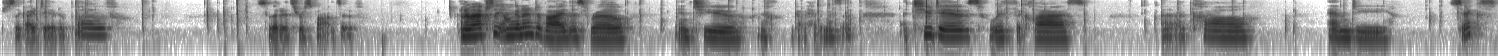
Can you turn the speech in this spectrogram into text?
just like I did above, so that it's responsive. And I'm actually, I'm gonna divide this row into, oh, got ahead of myself, uh, two divs with the class uh, col MD6.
